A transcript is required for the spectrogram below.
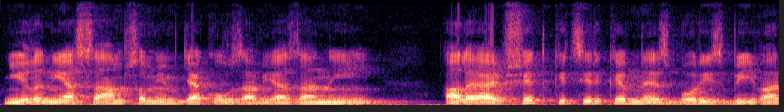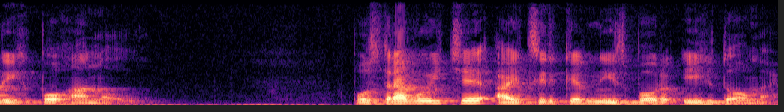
Nielen ja sám som im ďakov zaviazaný, ale aj všetky cirkevné zbory z bývalých pohanov. Pozdravujte aj cirkevný zbor ich dome.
